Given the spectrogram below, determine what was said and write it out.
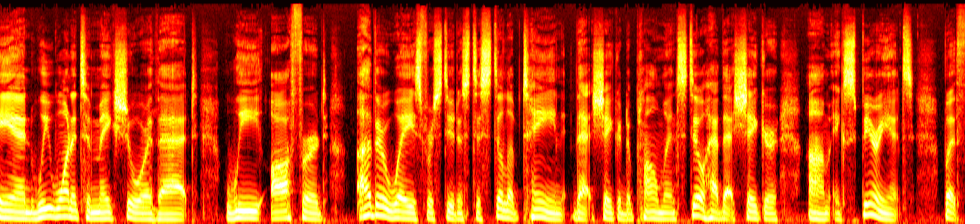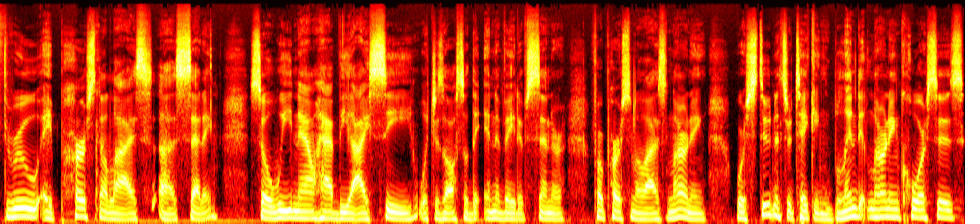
And we wanted to make sure that we offered other ways for students to still obtain that Shaker diploma and still have that Shaker um, experience, but through a personalized uh, setting. So we now have the IC, which is also the Innovative Center for Personalized Learning, where students are taking blended learning courses.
